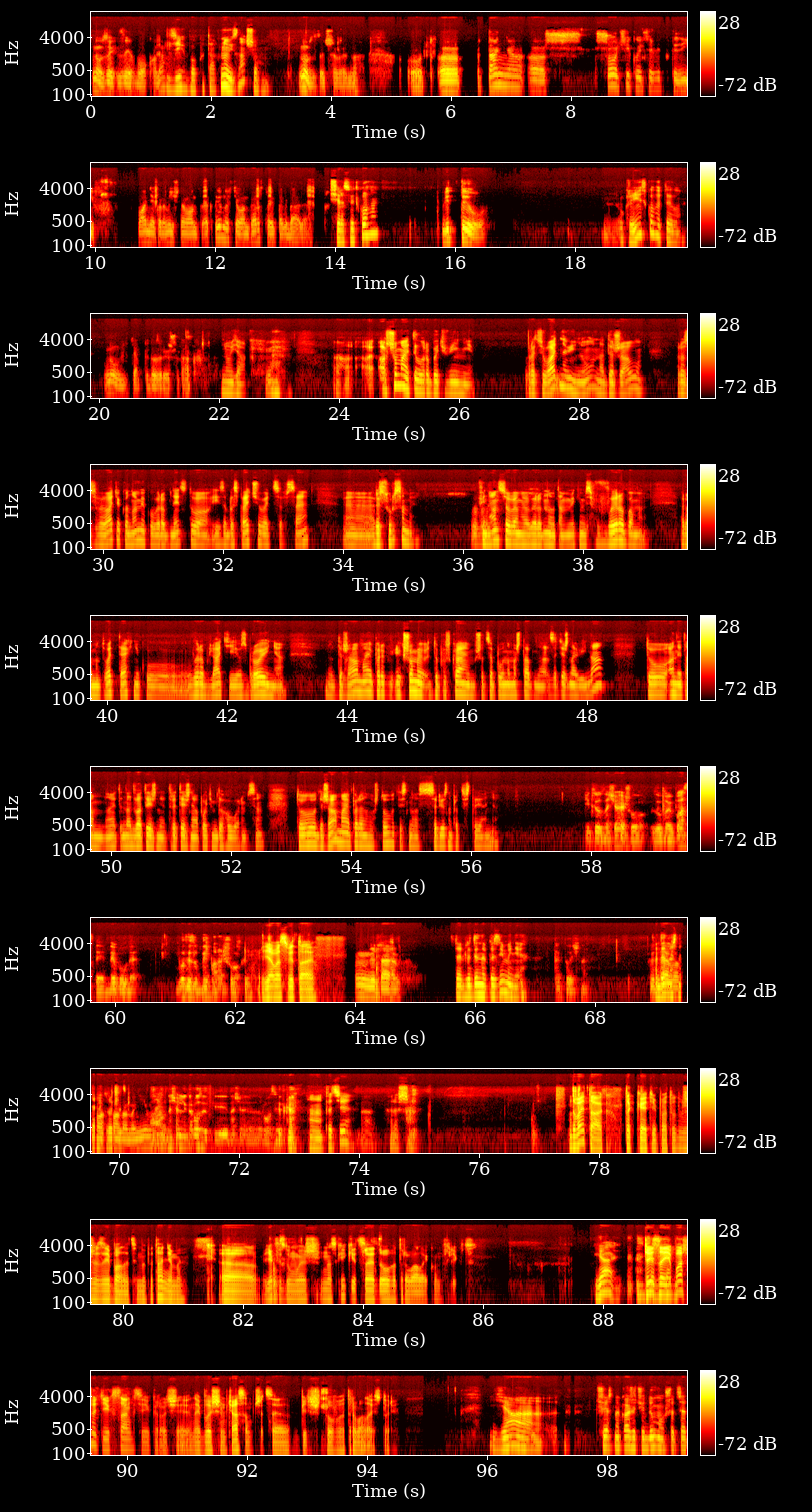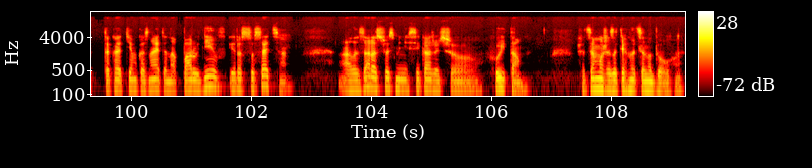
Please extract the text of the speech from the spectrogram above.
Ну, з, з їх боку, да? З їх боку, так. Ну і з нашого. Ну, очевидно. От. Е, питання: е, що очікується від ТРІФ в плані економічної активності, волонтерства і так далі? Ще раз від кого? Від тилу. Українського тилу? Ну, я підозрюю, що так. Ну як? А, а- а що має тил робити в війні? Працювати на війну, на державу, розвивати економіку, виробництво і забезпечувати це все е, ресурсами, Мгм. фінансовими вироб, ну, там, якимись виробами, ремонтувати техніку, виробляти її озброєння. Ну, держава має перек... Якщо ми допускаємо, що це повномасштабна затяжна війна, то, а не там, знаєте, на два тижні, три тижні, а потім договоримося, то держава має переналаштовуватись на серйозне протистояння. І це означає, що зубної пасти не буде. Буде зубний порошок. Я вас вітаю. Вітаю. Це людина без імені. Так точно. А де наш начальник розвідки? А начальника розвідки, наче розвідка. А, працює? Да. Хорошо. Давай так, таке, типа, тут вже заїбали цими питаннями. Е, як ти думаєш, наскільки це довготривалий конфлікт? Я Чи заєбашуть їх санкції, коротше, найближчим часом, чи це більш довготривала історія? Я, чесно кажучи, думав, що це така тємка, знаєте, на пару днів і розсосеться. Але зараз щось мені всі кажуть, що хуй там, що це може затягнутися надовго.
